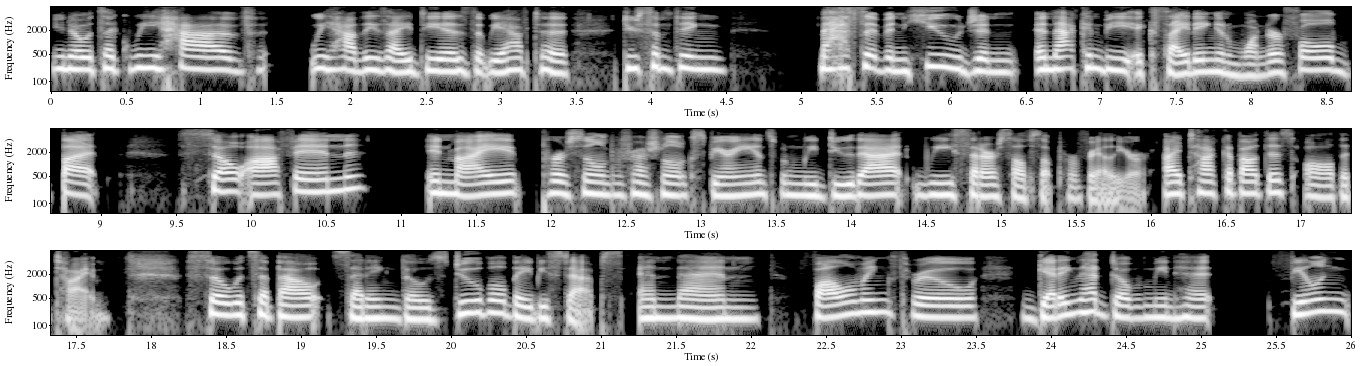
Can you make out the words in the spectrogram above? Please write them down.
you know it's like we have we have these ideas that we have to do something massive and huge and and that can be exciting and wonderful but so often in my personal and professional experience when we do that we set ourselves up for failure. I talk about this all the time. So it's about setting those doable baby steps and then following through getting that dopamine hit feeling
